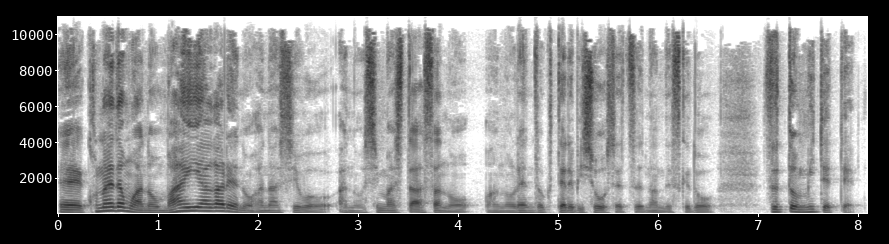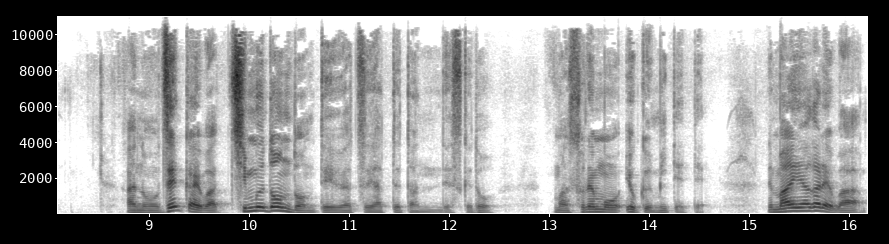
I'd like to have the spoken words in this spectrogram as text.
えーこの間もあの、舞い上がれの話を、あの、しました朝の、あの、連続テレビ小説なんですけど、ずっと見てて、あの、前回はちむどんどんっていうやつやってたんですけど、まあ、それもよく見てて。で、舞い上がれは、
